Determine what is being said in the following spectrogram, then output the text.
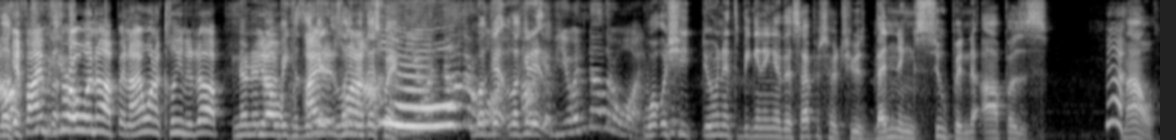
look- if I'm look- throwing up and I want to clean it up, No, no, no, know, because look I at- just look at it this way. Ooh, another Look one. at- look I'll it. give you another one. What was she doing at the beginning of this episode? She was bending soup into Appa's Yeah. mouth.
